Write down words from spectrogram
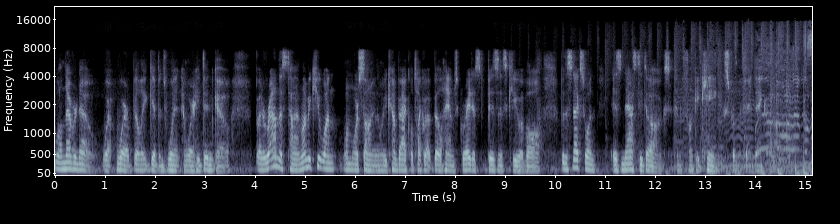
we'll never know where, where Billy Gibbons went and where he didn't go. But around this time, let me cue one one more song, and then when we come back, we'll talk about Bill Ham's greatest business cue of all. But this next one is Nasty Dogs and Funky Kings from the Fandango.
